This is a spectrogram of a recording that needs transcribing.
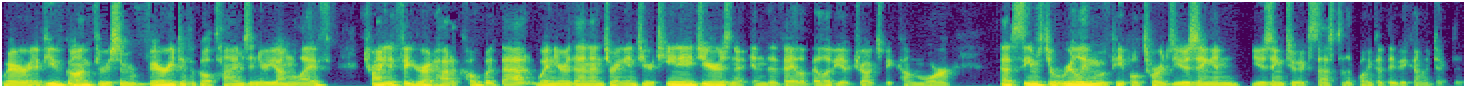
where if you've gone through some very difficult times in your young life, trying to figure out how to cope with that when you're then entering into your teenage years and, and the availability of drugs become more that seems to really move people towards using and using to excess to the point that they become addicted.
